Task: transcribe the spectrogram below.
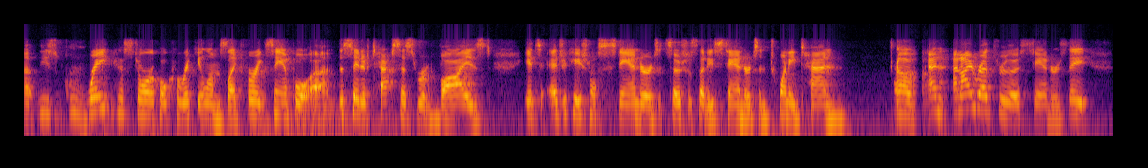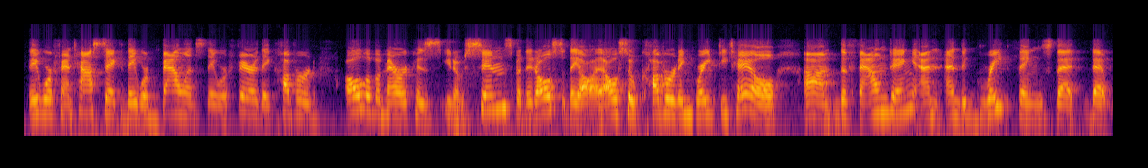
uh, these great historical curriculums. Like, for example, uh, the state of Texas revised its educational standards, its social studies standards in 2010. Um, and and I read through those standards. They they were fantastic. They were balanced. They were fair. They covered all of America's you know sins, but it also they also covered in great detail um, the founding and and the great things that that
